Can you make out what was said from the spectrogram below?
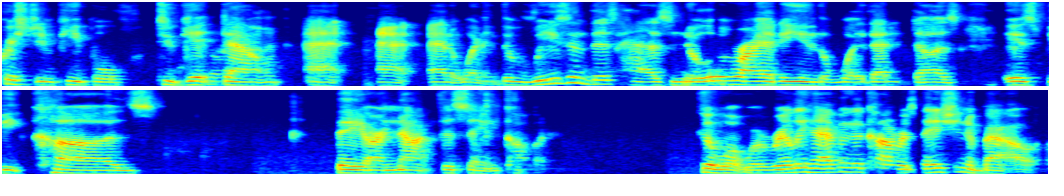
Christian people to get down at at, at a wedding. The reason this has notoriety in the way that it does is because they are not the same color. So, what we're really having a conversation about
